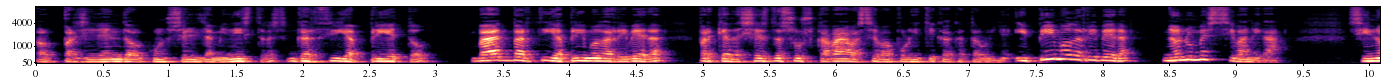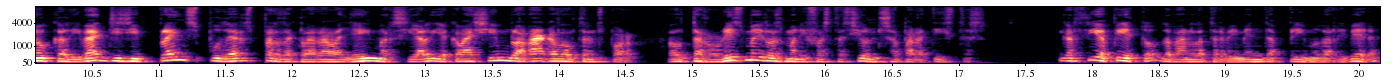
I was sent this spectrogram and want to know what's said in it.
El president del Consell de Ministres, García Prieto, va advertir a Primo de Rivera perquè deixés de soscavar la seva política a Catalunya. I Primo de Rivera no només s'hi va negar, sinó que li va exigir plens poders per declarar la llei marcial i acabar així amb la vaga del transport, el terrorisme i les manifestacions separatistes. García Prieto, davant l'atreviment de Primo de Rivera,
